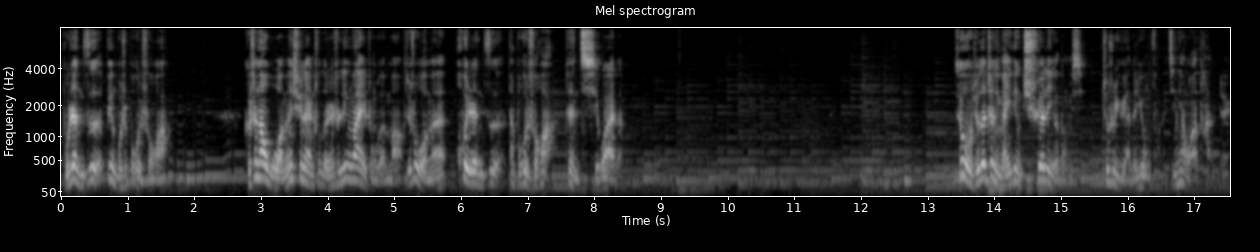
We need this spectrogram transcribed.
不认字，并不是不会说话。可是呢，我们训练出的人是另外一种文盲，就是我们会认字，但不会说话，这很奇怪的。所以我觉得这里面一定缺了一个东西，就是语言的用法。今天我要谈的这个。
